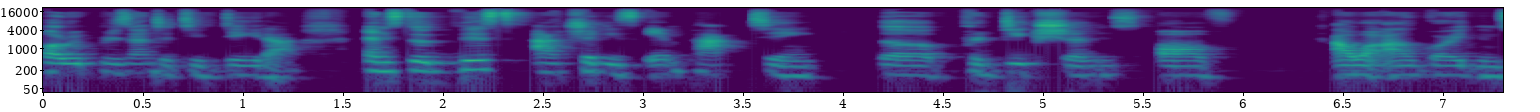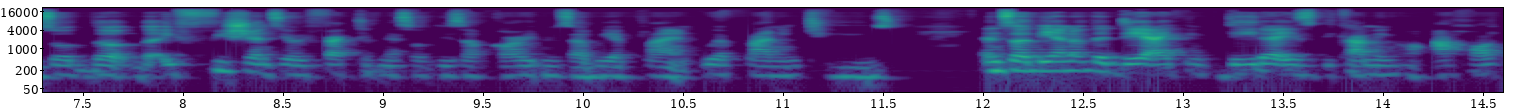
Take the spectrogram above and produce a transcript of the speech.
or representative data. And so this actually is impacting the predictions of our algorithms or the, the efficiency or effectiveness of these algorithms that we are planning we're planning to use. And so at the end of the day, I think data is becoming a hot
